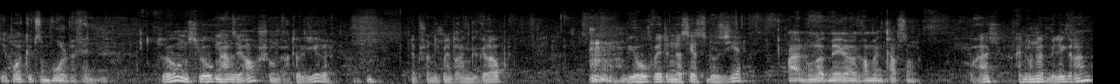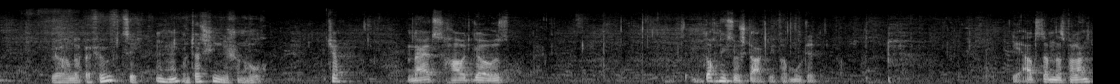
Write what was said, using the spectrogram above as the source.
die Brücke zum Wohlbefinden. So, einen Slogan haben Sie auch schon. Gratuliere. Ich habe schon nicht mehr dran geglaubt. Wie hoch wird denn das jetzt dosiert? 100 Megagramm in Kapseln. Was? 100 Milligramm? Wir waren doch bei 50. Und das schien mir schon hoch. Tja, that's how it goes. Doch nicht so stark wie vermutet. Die Ärzte haben das verlangt.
